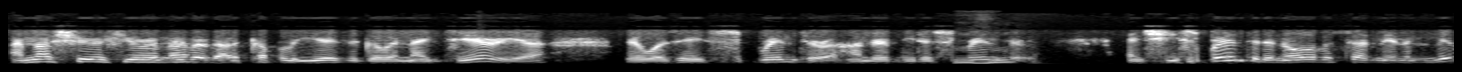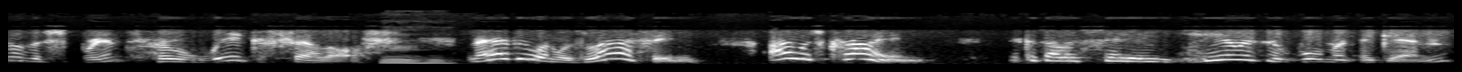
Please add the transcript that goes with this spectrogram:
I'm not sure if you remember about a couple of years ago in Nigeria, there was a sprinter, a 100 meter sprinter. Mm-hmm. And she sprinted, and all of a sudden, in the middle of the sprint, her wig fell off. Mm-hmm. Now, everyone was laughing. I was crying because I was saying, here is a woman again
